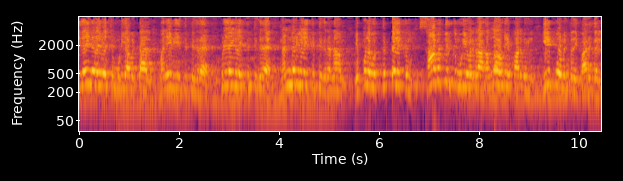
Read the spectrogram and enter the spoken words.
இதை நிறைவேற்ற முடியாவிட்டால் மனைவியை திட்டுகிற பிள்ளைகளை திட்டுகிற நண்பர்களை திட்டுகிற நாம் எவ்வளவு திட்டலுக்கும் சாபத்திற்கும் உரியவர்களாக அல்லாஹ்வுடைய பார்வையில் இருப்போம் என்பதை பாருங்கள்.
